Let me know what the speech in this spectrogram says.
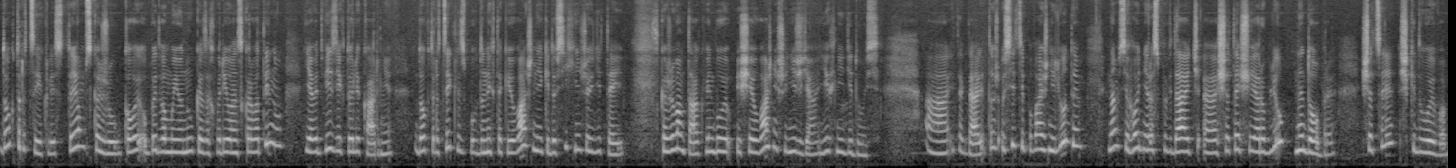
доктор Цикліс. То я вам скажу, коли обидва мої онуки захворіли на скарлатину, я відвіз їх до лікарні. Доктор Цикліс був до них такий уважний, як і до всіх інших дітей. Скажу вам так, він був іще уважніший, ніж я, їхній дідусь. А, і так далі. Тож усі ці поважні люди нам сьогодні розповідають, е, що те, що я роблю, недобре, що це шкідливо.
